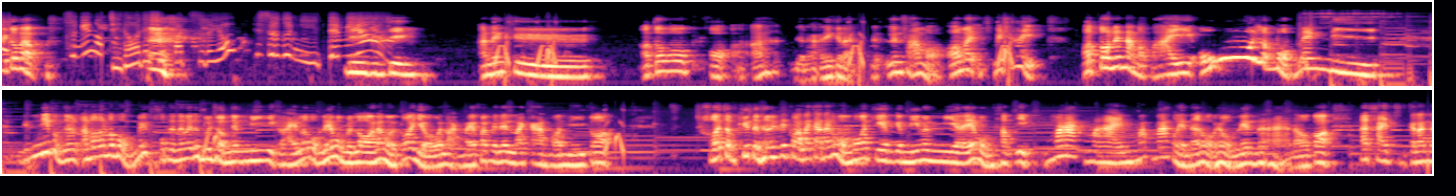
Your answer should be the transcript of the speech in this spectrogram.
แล้วก็แบบดีจริงๆ อันนั้นคือออโต้พออะเดี๋ยวนะอันนี้คืออะไรเล่นซ้ำหรออ๋อไม่ไม่ใช่ ออโต้เล่นหนังต่อไป โอ้ระบบแม่งดี นี่ผมยังอันนั้นระบบไม่ครบเลยนะท่านผู้ชมยังมีอีกหลายระบบเล่นผมไปรอนะผมก็เดี๋ยวหลังไหนค่อยไปเล่นรายการตอนนี้ก็ขอจบคลิปแต่เท่านี้ก่อนแล้วกันนะครับผมเพราะว่าเกมเกมนี้มันมีอะไรให้ผมทำอีกมากมายมาก ๆเลยนะครับผมให้ผมเล่นนะฮะแล้วก็ถ้าใครกำลัง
